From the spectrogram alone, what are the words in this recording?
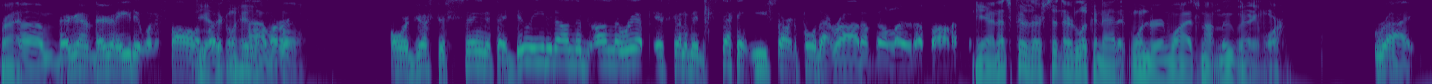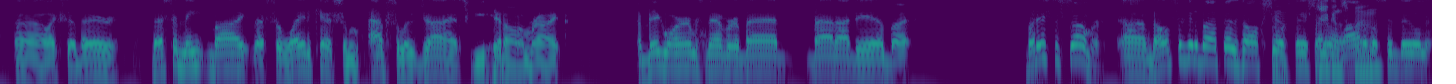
Right. Um, they're gonna they're gonna eat it when it's falling. Yeah, they're gonna hit it on the fall or just as soon if they do eat it on the on the rip, it's going to be the second you start to pull that rod up, they'll load up on it. Yeah, and that's because they're sitting there looking at it, wondering why it's not moving anymore. Right. Uh, like I said, they're that's a neat bite. That's a way to catch some absolute giants if you hit on them right. A big worm's never a bad bad idea, but but it's the summer. Um, don't forget about those offshore yeah. fish. Chicken I know a lot spoon. of us are doing it.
